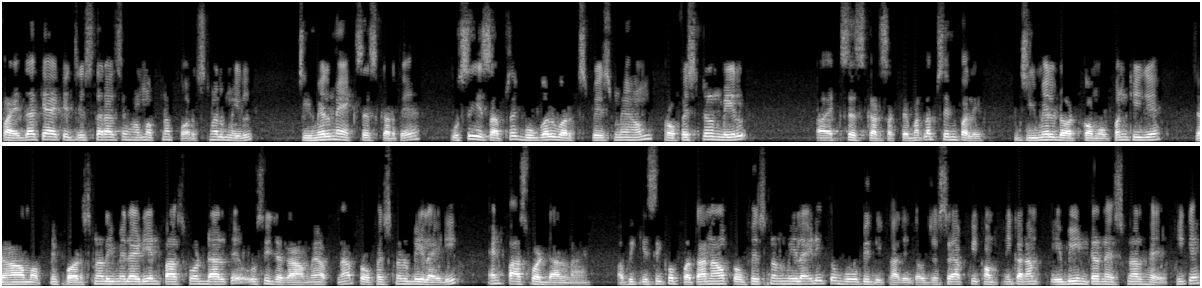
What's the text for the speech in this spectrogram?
फ़ायदा क्या है कि जिस तरह से हम अपना पर्सनल मेल जीमेल में एक्सेस करते हैं, उसी हिसाब से गूगल वर्कस्पेस में हम प्रोफेशनल मेल एक्सेस कर सकते हैं। मतलब सिंपल है जी ओपन कीजिए, जहाँ हम अपनी personal email ID and password डालते हैं, उसी जगह हमें अपना professional mail ID and password डालना है। अभी किसी को पता ना हो प्रोफेशनल मेल आईडी तो वो भी दिखा देता हूँ। जैसे आपकी कंपनी का नाम ए बी इंटरनेशनल है, ठीक है?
